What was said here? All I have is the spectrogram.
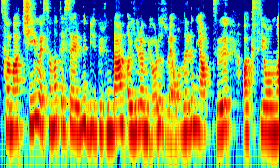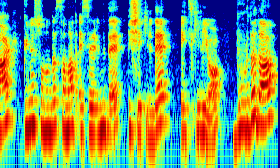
sanatçıyı ve sanat eserini birbirinden ayıramıyoruz ve onların yaptığı aksiyonlar günün sonunda sanat eserini de bir şekilde etkiliyor. Burada da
